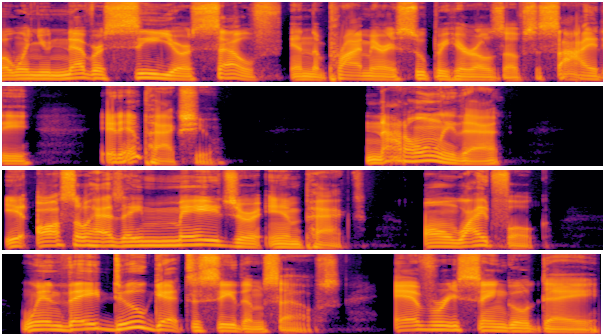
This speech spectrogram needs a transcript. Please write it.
But when you never see yourself in the primary superheroes of society, it impacts you. Not only that, it also has a major impact on white folk when they do get to see themselves every single day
